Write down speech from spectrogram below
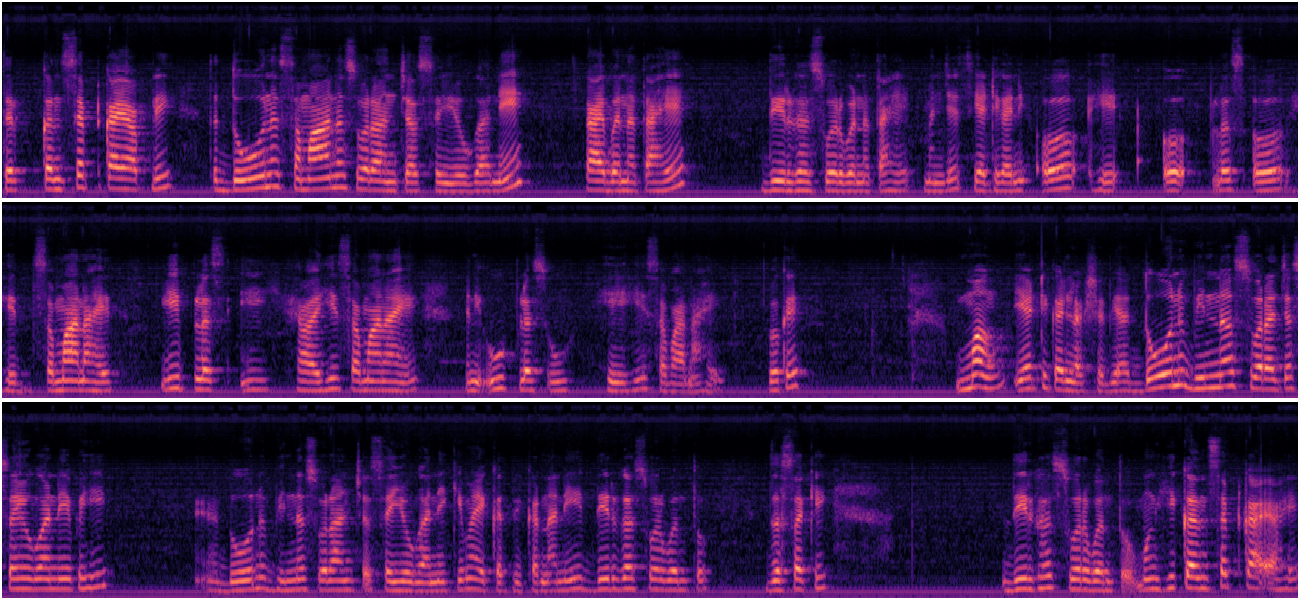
तर कन्सेप्ट काय आपली? तर दोन समान स्वरांच्या संयोगाने काय बनत आहे? दीर्घ स्वर बनत आहे. म्हणजेच या ठिकाणी अ हे अ प्लस अ हे समान आहेत. ई प्लस ई हाही समान आहे. आणि उ प्लस उ हेही समान आहे. ओके मग या ठिकाणी लक्षात घ्या. दोन भिन्न स्वरांच्या संयोगानेही दोन भिन्न स्वरांच्या संयोगाने किंवा एकत्रीकरणाने दीर्घ स्वर बनतो. जसं की दीर्घ स्वर बनतो. मग ही कन्सेप्ट काय आहे?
